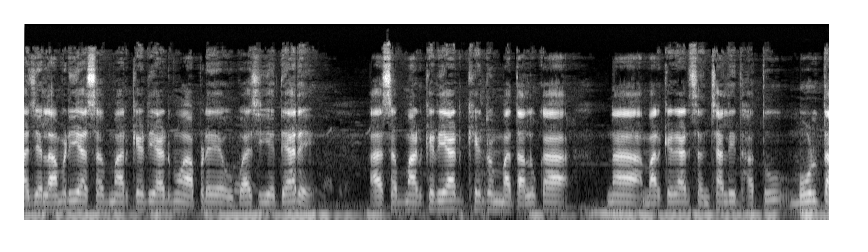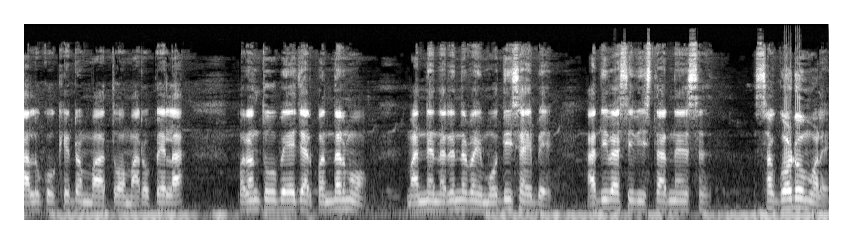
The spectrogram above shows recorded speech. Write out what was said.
આજે લાંબડીયા સબ માર્કેટ યાર્ડમાં આપણે ઊભા છીએ ત્યારે આ સબ માર્કેટયાર્ડ ખેડબ્રહ્મા તાલુકાના માર્કેટયાર્ડ સંચાલિત હતું. મૂળ તાલુકો ખેડબ્રહ્મા હતો અમારો પહેલાં. પરંતુ બે હજાર પંદરમાં માન્ય નરેન્દ્રભાઈ મોદી સાહેબે આદિવાસી વિસ્તારને સગવડો મળે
